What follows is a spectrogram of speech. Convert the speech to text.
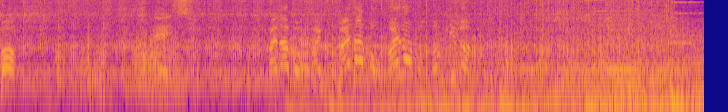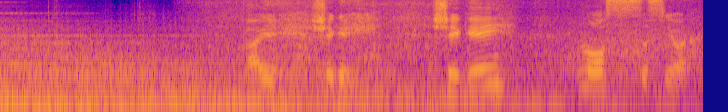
Bom, é isso. Vai dar bom, vai, vai dar bom, vai dar bom, vamos que vamos. Aí, cheguei. Cheguei nossa senhora.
